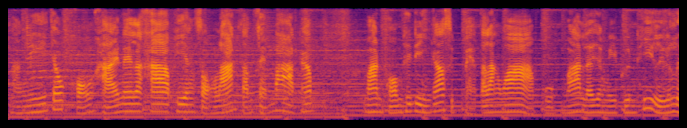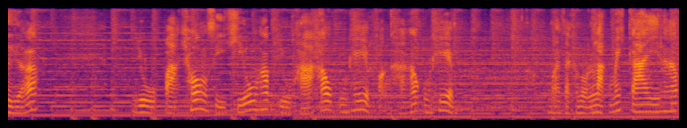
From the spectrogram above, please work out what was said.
หลังนี้เจ้าของขายในราคาเพียง2ล้าน3แสนบาทครับบ้านพร้อมที่ดิน 98 ตารางวาปลูกบ้านแล้วยังมีพื้นที่เหลือๆอยู่ปากช่องสีคิ้วครับ อยู่ขาเข้ากรุงเทพฝั่งขาเข้ากรุงเทพมาจากถนนหลักไม่ไกลนะครับ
